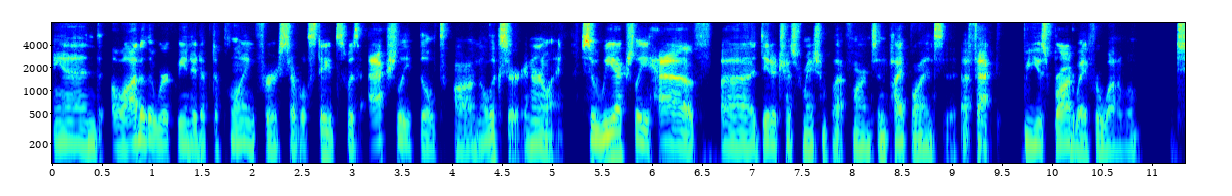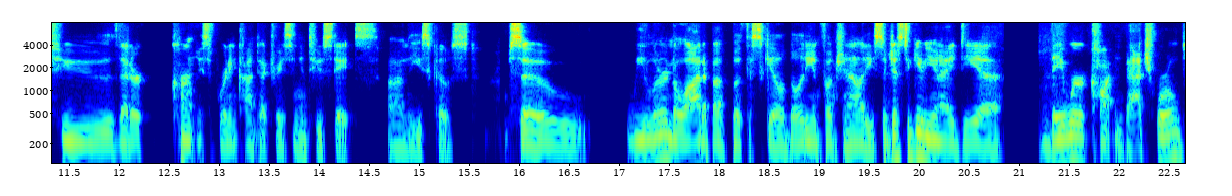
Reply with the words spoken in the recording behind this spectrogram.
And a lot of the work we ended up deploying for several states was actually built on Elixir and Erlang. So we actually have uh, data transformation platforms and pipelines. In fact, we use Broadway for one of them to that are currently supporting contact tracing in two states on the East Coast. So we learned a lot about both the scalability and functionality. So just to give you an idea, they were caught in batch world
